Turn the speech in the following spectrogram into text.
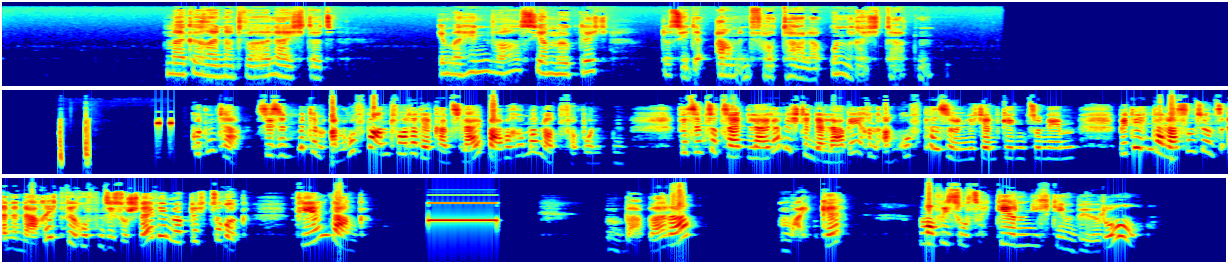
Maike Reinhardt war erleichtert. Immerhin war es ja möglich, dass sie der armen Frau Thaler Unrecht taten. Guten Tag, Sie sind mit dem Anrufbeantworter der Kanzlei Barbara Manott verbunden. Wir sind zurzeit leider nicht in der Lage, Ihren Anruf persönlich entgegenzunehmen. Bitte hinterlassen Sie uns eine Nachricht, wir rufen Sie so schnell wie möglich zurück. Vielen Dank. Barbara? Maike? Na, wieso seid ihr nicht im Büro?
